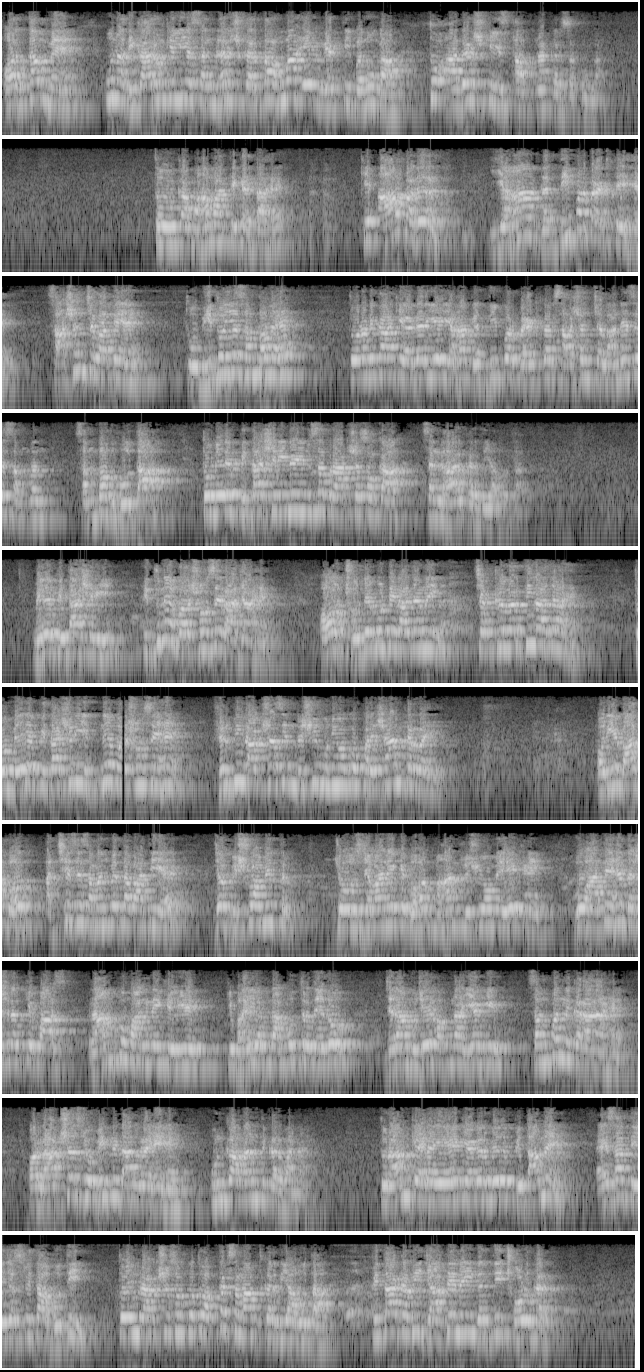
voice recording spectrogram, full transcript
और तब मैं उन अधिकारों के लिए संघर्ष करता हुआ एक व्यक्ति बनूँगा तो आदर्श की स्थापना कर सकूँगा। तो उनका महामात्य कहता है कि आप अगर यहाँ गद्दी पर बैठते हैं, शासन चलाते हैं तो भी तो यह संभव है। तो उन्होंने कहा कि अगर ये यहाँ गद्दी पर बैठकर शासन चलाने से संभव होता तो मेरे पिताश्री ने इन सब राक्षसों का संहार कर दिया होता। मेरे पिताश्री इतने वर्षों से राजा हैं, और छोटे मोटे राजा नहीं, चक्रवर्ती राजा हैं। तो मेरे पिताश्री इतने वर्षों से हैं फिर भी राक्षस इन ऋषि मुनियों को परेशान कर रहे हैं। और ये बात बहुत अच्छे से समझ में तब आती है जब विश्वामित्र, जो उस जमाने के बहुत महान ऋषियों में एक हैं, वो आते हैं दशरथ के पास राम को मांगने के लिए कि, भाई, अपना पुत्र दे दो, जरा मुझे अपना यज्ञ संपन्न कराना है। और राक्षस जो विघ्न डाल रहे हैं, उनका अंत करवाना है। तो राम कह रहे हैं कि, अगर मेरे पिता में ऐसा तेजस्विता होती तो इन राक्षसों को तो अब तक समाप्त कर दिया होता। पिता कभी जाते नहीं गद्दी छोड़कर।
